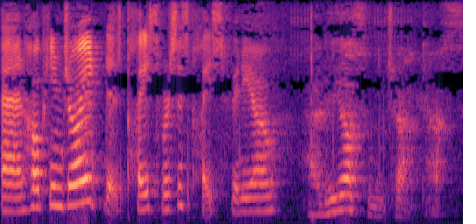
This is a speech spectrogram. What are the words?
and hope you enjoyed this place versus place video. Adios, muchachos.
